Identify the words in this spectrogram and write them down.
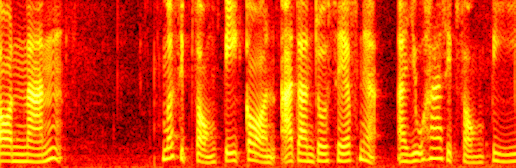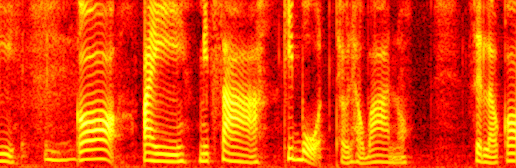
ตอนนั้น เมื่อ 12 ปีก่อนอาจารย์โจเซฟเนี่ยอายุ 52 ปี ก็ไปมิดซาที่โบสถ์แถวแถวๆบ้านเนาะเสร็จแล้วก็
